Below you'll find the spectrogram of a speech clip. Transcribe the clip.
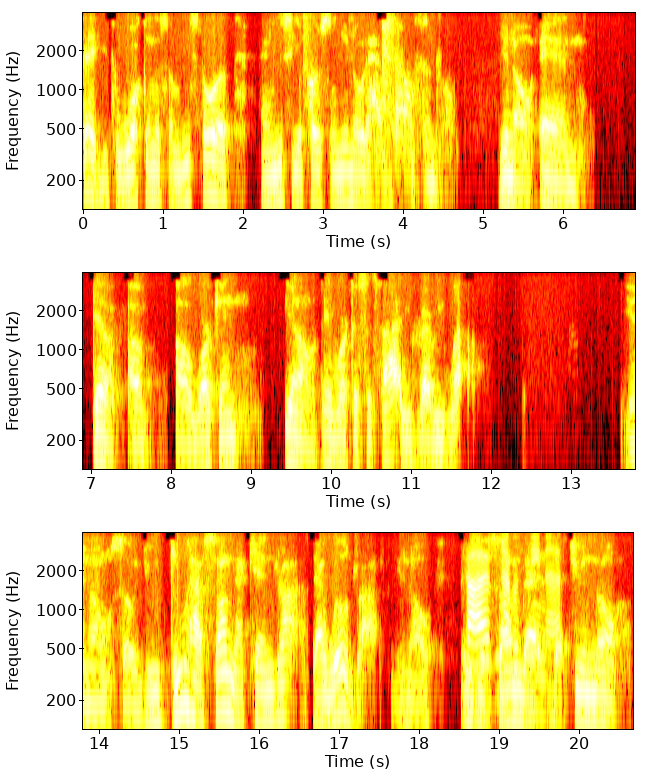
said, you can walk into some of these stores and you see a person, you know, that has Down syndrome, you know, and they're uh, uh, working, you know, they work in society very well, you know, so you do have some that can drive, that will drive, you know. It's I've just some never that, seen that. that you know.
